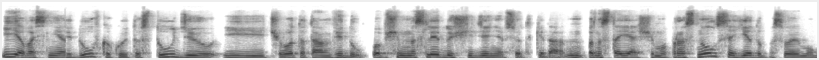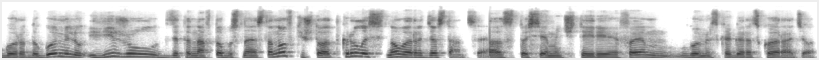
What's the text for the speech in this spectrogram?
И я во сне иду в какую-то студию и чего-то там веду. В общем, на следующий день я все-таки да, по-настоящему проснулся, еду по своему городу Гомелю и вижу где-то на автобусной остановке, что открылась новая радиостанция 107,4 FM, Гомельское городское радио.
